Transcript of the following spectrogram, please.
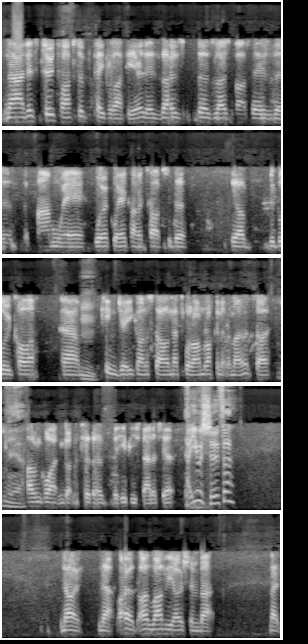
Nah, there's two types of people up here. There's those there's those types. There's the, the farm wear, work wear kind of types with the you know, the blue collar, um, King Gee kind of style, and that's what I'm rocking at the moment. So Yeah. I haven't quite gotten to the, the hippie status yet. Are you a surfer? No, no. I, I love the ocean, but mate,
